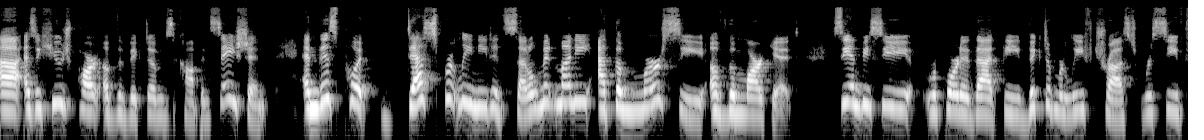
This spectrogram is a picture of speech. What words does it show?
uh, as a huge part of the victims compensation and this put desperately needed settlement money at the mercy of the market CNBC reported that the Victim Relief Trust received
